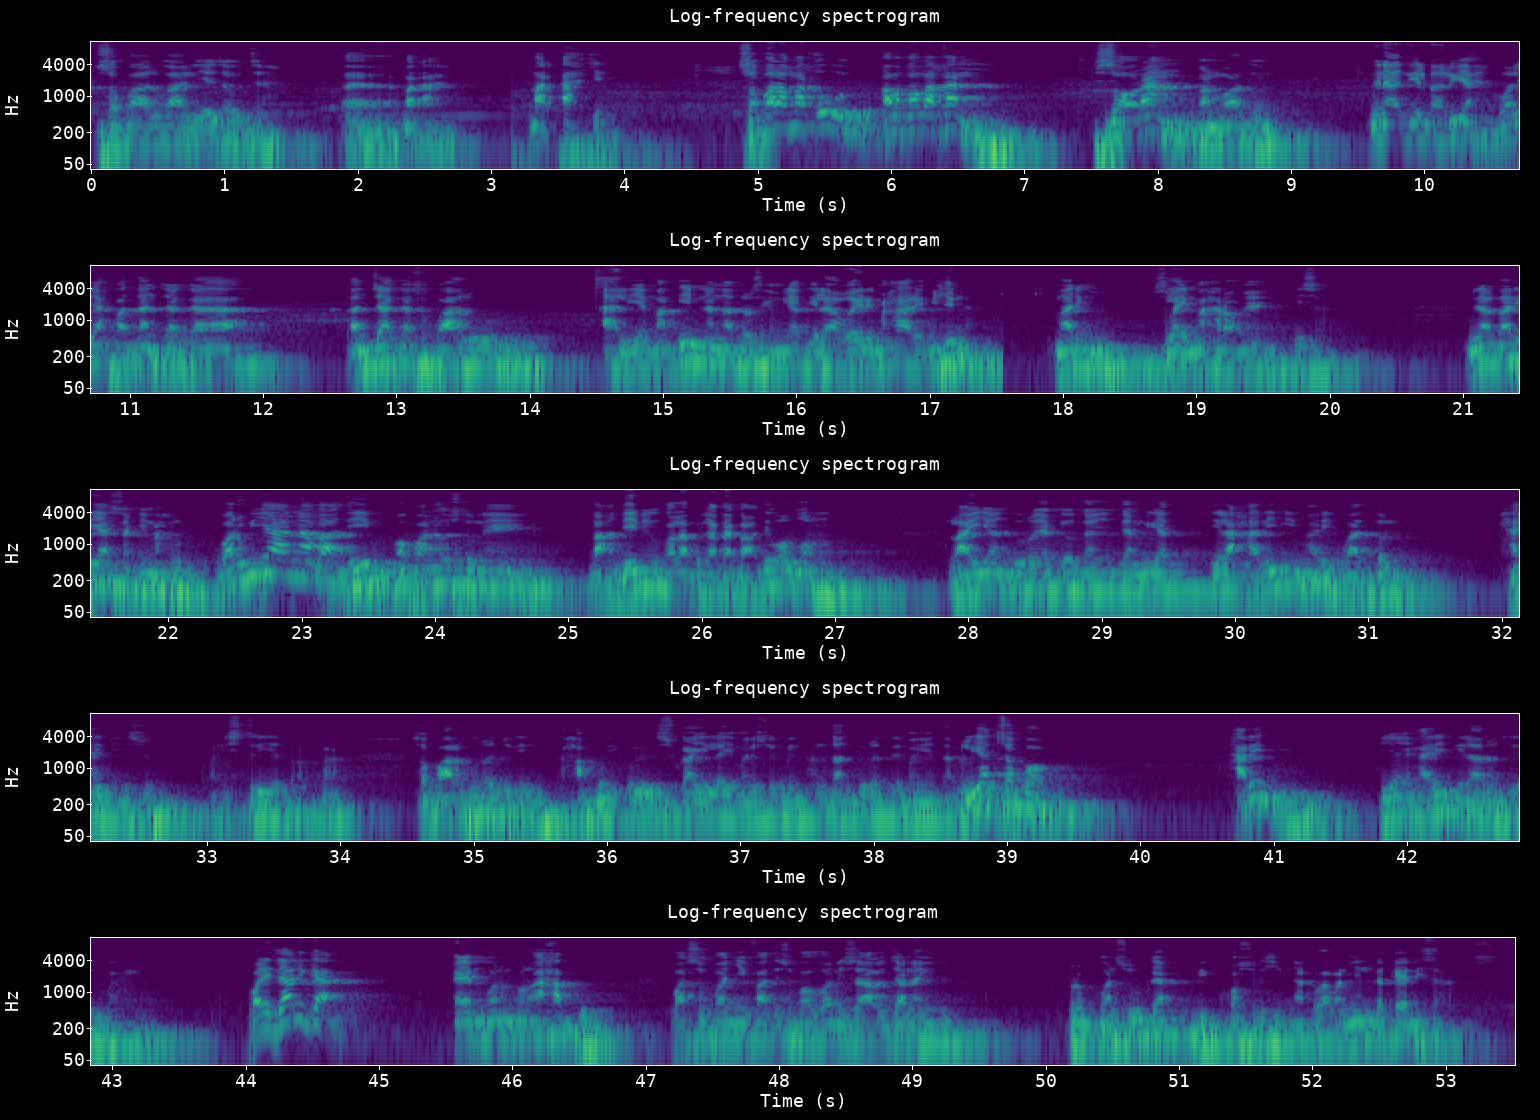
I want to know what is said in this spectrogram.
Sapa ahlu ahli ya zaujah. Eh, mar'ah. Mar'ah je. Sapa mar'u awak-awakan seseorang bukan wadon min hadhil baliyah wal lan jaga lan jaga sapa ahlu ahli mati minan nadar sing melihat ila ghairi maharimihin maring selain mahrame nisa minal bariyah saking makhluk waruwiya ana ba'dim apa ana ustune ba'dim kala berkata ba'di wallah. Layan duro ya yang melihat ila harimi maring wadon. Harimi isu. Istri atau apa? Sopo alfu rajulin habu iku disukai lai manusia min antan dura terima yang melihat sopo. Harim. Iya harim ila rajulin wahid. Walidhalika kayak mengkono-mengkono ahabbu. Wasofa nyifati sopo Allah nisa al perempuan surga bikos hina kelawan nyendek ya nisa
